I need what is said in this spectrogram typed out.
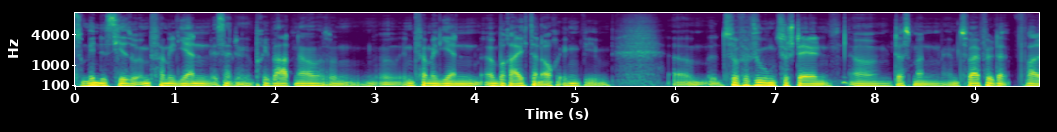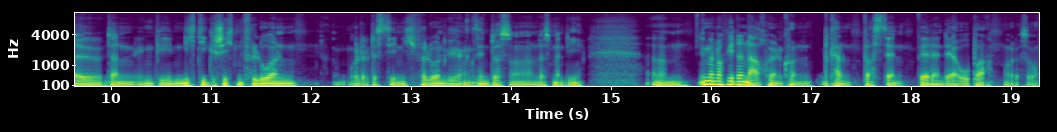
zumindest hier so im familiären, ist natürlich privat, ne, so im familiären äh, Bereich dann auch irgendwie ähm, zur Verfügung zu stellen, äh, dass man im Zweifelfall dann irgendwie nicht die Geschichten verloren oder dass die nicht verloren gegangen sind, sondern dass man die ähm, immer noch wieder nachhören kann, kann, was denn, wer denn der Opa oder so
